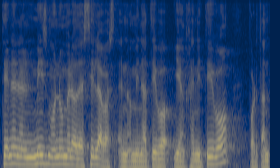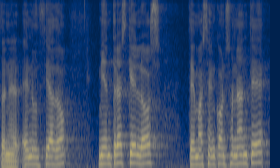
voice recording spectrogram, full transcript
tienen el mismo número de sílabas en nominativo y en genitivo, por tanto en el enunciado, mientras que los temas en consonante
